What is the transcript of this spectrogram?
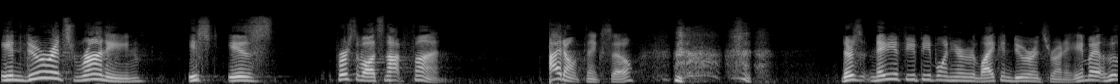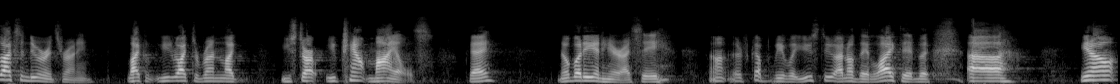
endurance running is, is first of all, it's not fun. I don't think so. There's maybe a few people in here who like endurance running. Anybody who likes endurance running? Like you like to run like you start you count miles. Okay? Nobody in here, I see. there's a couple people that used to. I don't know if they liked it, but uh, you know,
